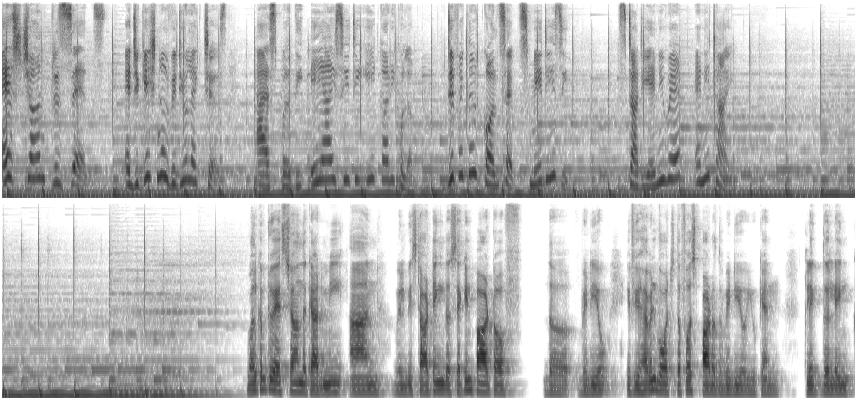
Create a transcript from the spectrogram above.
S. Chand presents educational video lectures as per the AICTE curriculum. Difficult concepts made easy. Study anywhere, anytime. Welcome to S Chand Academy and we'll be starting the second part of the video. If you haven't watched the first part of the video, you can click the link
